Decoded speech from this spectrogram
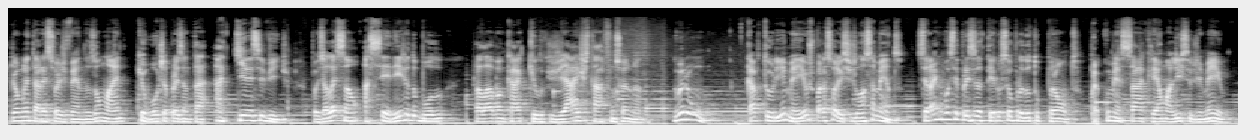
de aumentar as suas vendas online que eu vou te apresentar aqui nesse vídeo, pois elas são a cereja do bolo para alavancar aquilo que já está funcionando. Número 1. Um, capture e-mails para sua lista de lançamento. Será que você precisa ter o seu produto pronto para começar a criar uma lista de e-mail?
